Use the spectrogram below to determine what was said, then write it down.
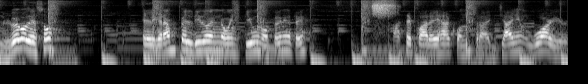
Luego de eso, el gran perdido del 91, TNT, hace pareja contra Giant Warrior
